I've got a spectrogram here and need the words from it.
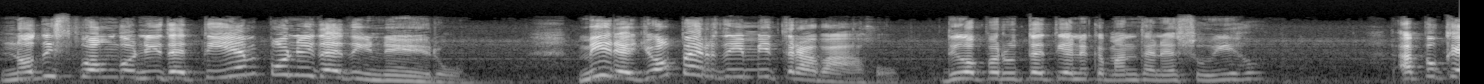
no dispongo ni de tiempo ni de dinero. Mire, yo perdí mi trabajo. Digo, pero usted tiene que mantener su hijo. Ah, porque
